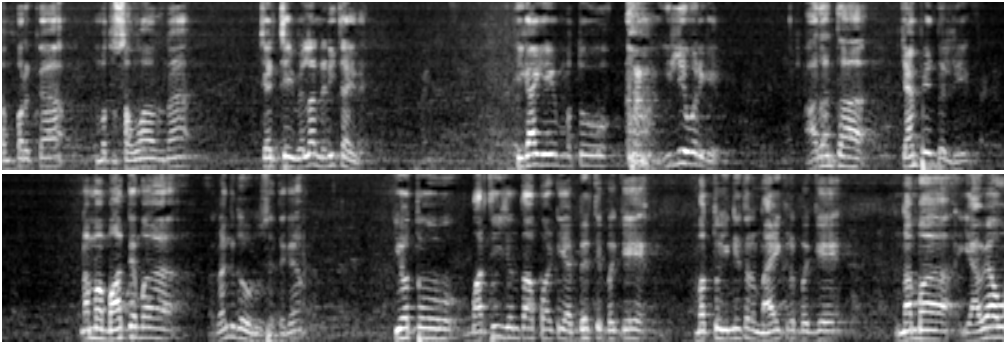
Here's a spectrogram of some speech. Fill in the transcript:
ಸಂಪರ್ಕ ಮತ್ತು ಸಂವಾದ ಚರ್ಚೆ ಇವೆಲ್ಲ ನಡೀತಾ ಇದೆ. ಹೀಗಾಗಿ ಮತ್ತು ಇಲ್ಲಿಯವರೆಗೆ ಆದಂಥ ಕ್ಯಾಂಪೇನ್ದಲ್ಲಿ ನಮ್ಮ ಮಾಧ್ಯಮ ರಂಗದವರು ಸತೆಗೆ ಇವತ್ತು ಭಾರತೀಯ ಜನತಾ ಪಾರ್ಟಿ ಅಭ್ಯರ್ಥಿ ಬಗ್ಗೆ ಮತ್ತು ಇನ್ನಿತರ ನಾಯಕರ ಬಗ್ಗೆ ನಮ್ಮ ಯಾವ್ಯಾವ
